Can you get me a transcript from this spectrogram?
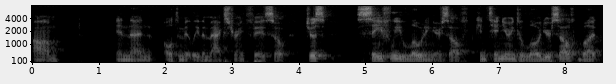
um, and then ultimately the max strength phase. So just safely loading yourself, continuing to load yourself, but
